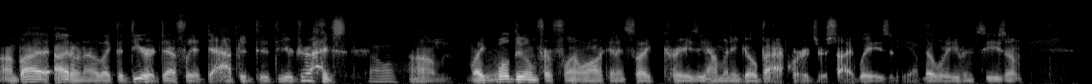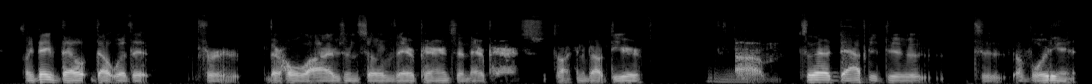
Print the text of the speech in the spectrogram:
Um, but I, I don't know, like the deer are definitely adapted to deer drives. Oh. Um, like we'll do them for flintlock, and it's like crazy how many go backwards or sideways, and Yep. nobody even sees them. Like they've dealt dealt with it for their whole lives, and so have their parents and their parents talking about deer. Yeah. Um, so they're adapted to to avoiding it.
